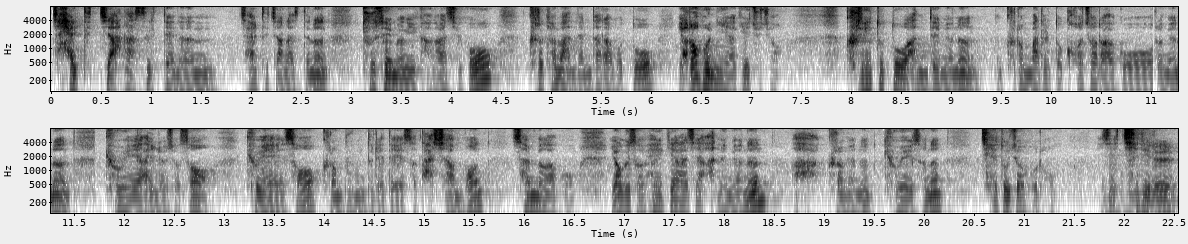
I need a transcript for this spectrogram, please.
잘 듣지 않았을 때는 잘 듣지 않았을 때는 두세 명이 가가지고 그렇게 하면 안 된다라고 또 여러 번 이야기해 주죠. 그래도 또 안 되면은 그런 말을 또 거절하고 그러면은 교회에 알려줘서 교회에서 그런 부분들에 대해서 다시 한번 설명하고 여기서 회개하지 않으면은 아 그러면은 교회에서는 제도적으로 이제 치리를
